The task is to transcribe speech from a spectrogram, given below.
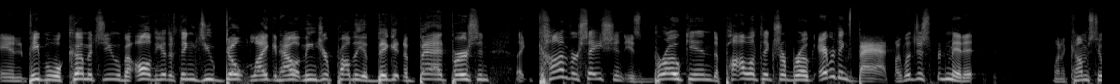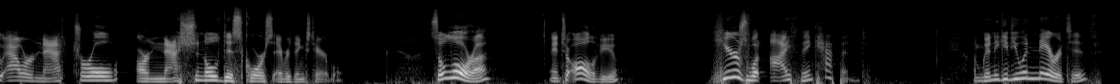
and people will come at you about all the other things you don't like and how it means you're probably a bigot and a bad person. Like, conversation is broken. The politics are broke. Everything's bad. Like, let's just admit it. When it comes to our natural, our national discourse, everything's terrible. So, Laura, and to all of you, here's what I think happened. I'm going to give you a narrative,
